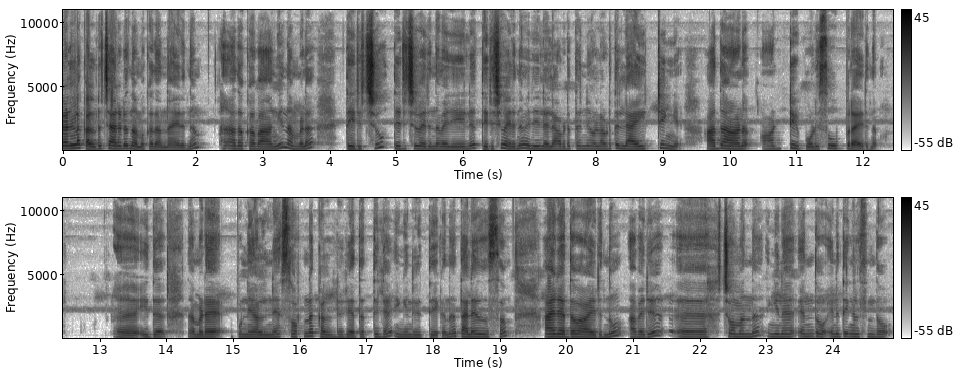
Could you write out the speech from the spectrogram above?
വെള്ള കളർ ചരടും നമുക്ക് തന്നായിരുന്നു. അതൊക്കെ വാങ്ങി നമ്മൾ തിരിച്ചു തിരിച്ചു വരുന്ന വഴിയിൽ തിരിച്ചു വരുന്ന വഴിയിലല്ല അവിടെ തന്നെയുള്ള അവിടുത്തെ ലൈറ്റിങ് അതാണ് അടിപൊളി സൂപ്പറായിരുന്നു ഇത് നമ്മുടെ പുണ്യാളിനെ സ്വർണ കളർ രഥത്തിൽ ഇങ്ങനെ ഇരുത്തിയേക്കുന്നത്. തലേ ദിവസം ആ രഥമായിരുന്നു അവർ ചുമന്ന് ഇങ്ങനെ എന്തോ എനിത്തിങ് എൽസ് എന്തോ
